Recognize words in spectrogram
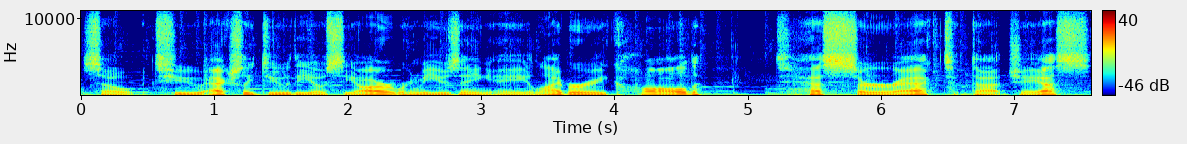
So to actually do the OCR, we're going to be using a library called tesseract.js.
